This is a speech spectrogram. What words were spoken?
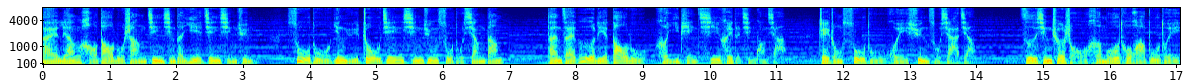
在良好道路上进行的夜间行军，速度应与昼间行军速度相当。但在恶劣道路和一片漆黑的情况下，这种速度会迅速下降。自行车手和摩托化部队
